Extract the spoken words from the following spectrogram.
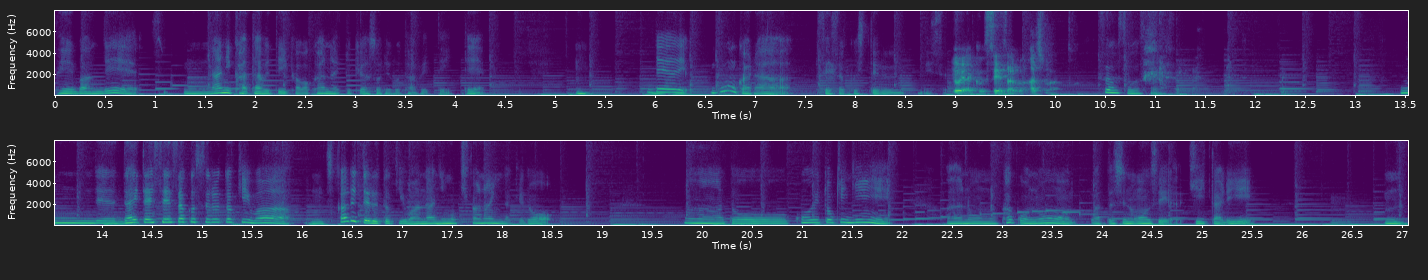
定番で、うん何か食べていいか分かんない時はそれを食べていて、うん、で午後から制作してるんですよ。ようやく制作が始まるそうそうそうそう。んで大体制作するときはうん疲れてるときは何も聞かないんだけどうんとこういう時にあの過去の私の音声聞いたり、うん、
